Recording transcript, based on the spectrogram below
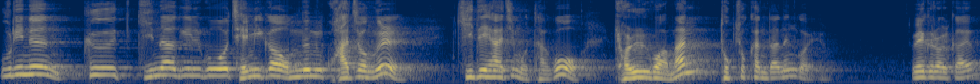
우리는 그 기나길고 재미가 없는 과정을 기대하지 못하고 결과만 독촉한다는 거예요. 왜 그럴까요?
